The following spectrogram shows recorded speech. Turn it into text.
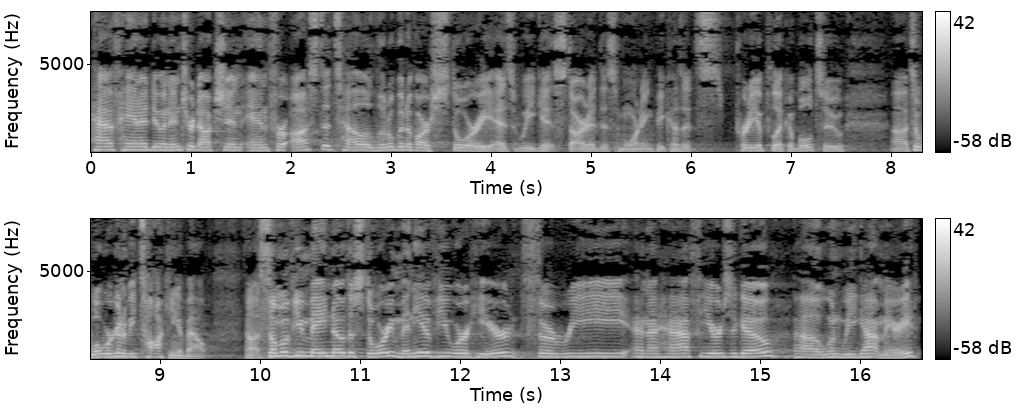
have Hannah do an introduction and for us to tell a little bit of our story as we get started this morning because it's pretty applicable to, uh, to what we're going to be talking about. Uh, some of you may know the story. Many of you were here three and a half years ago uh, when we got married.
